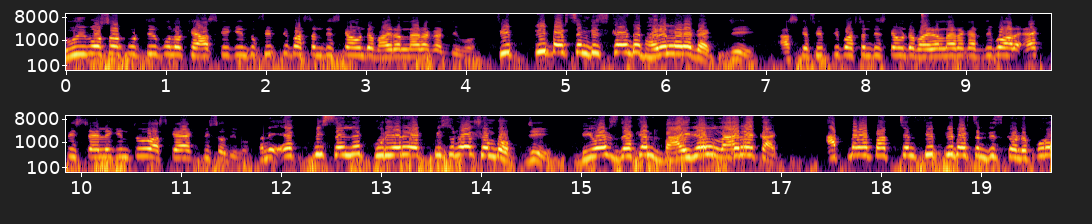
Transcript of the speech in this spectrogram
দুই বছর পূর্তি উপলক্ষে আজকে কিন্তু ফিফটি পার্সেন্ট ডিসকাউন্টে ভাইরাল নাইরা কার্ড দিব। ফিফটি পার্সেন্ট ডিসকাউন্টে ভাইরাল নাইরা কার্ড জি আজকে ফিফটি পার্সেন্ট ডিসকাউন্টে ভাইরাল নাইরা কার্ড দিব আর এক পিস চাইলে কিন্তু আজকে এক পিসও দিব। মানে এক পিস চাইলে কুরিয়ারে এক পিসও নেওয়া সম্ভব? জি। ভিউয়ার্স দেখেন ভাইরাল নাইরা কার্ড আপনারা পাচ্ছেন ফিফটি পার্সেন্ট ডিসকাউন্টে পুরো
